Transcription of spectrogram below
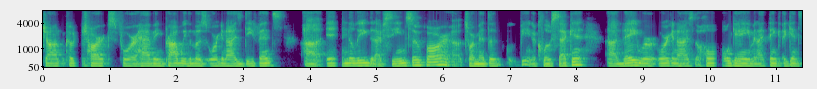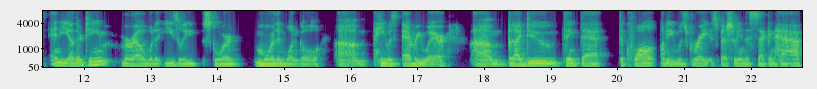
John Coach Harkes for having probably the most organized defense uh, in, the league that I've seen so far. Uh, Tormenta being a close second. Uh, they were organized the whole, game, and I think against any other team, Morel would have easily scored more than one goal. Um, he was everywhere, um, but I do think that the quality was great, especially in the second half,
